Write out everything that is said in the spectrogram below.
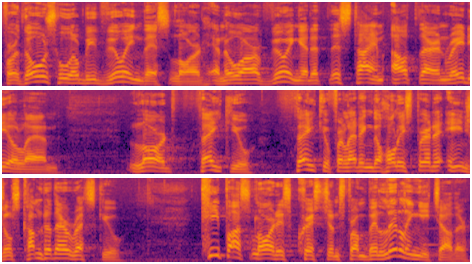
For those who will be viewing this, Lord, and who are viewing it at this time out there in Radio Land, Lord, thank you. Thank you for letting the Holy Spirit and angels come to their rescue. Keep us, Lord, as Christians from belittling each other.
